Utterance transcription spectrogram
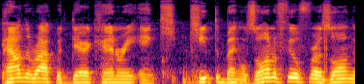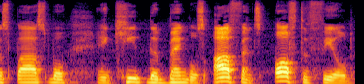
Pound the rock with Derrick Henry and keep the Bengals on the field for as long as possible, and keep the Bengals offense off the field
